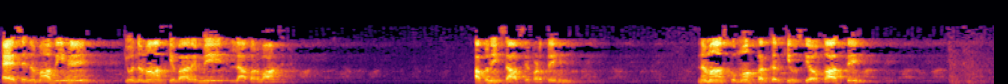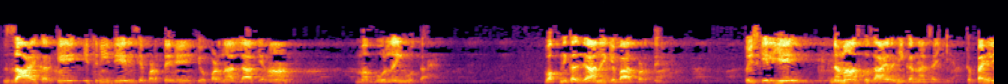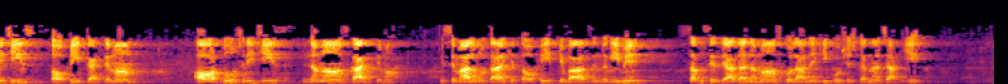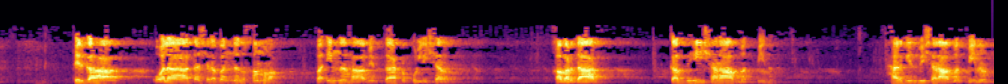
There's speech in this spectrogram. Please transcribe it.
ایسے نمازی ہیں کہ وہ نماز کے بارے میں لاپرواہ ہیں۔ اپنے حساب سے پڑھتے ہیں، نماز کو موخر کر کے اس کے اوقات سے ضائع کر کے اتنی دیری سے پڑھتے ہیں کہ وہ پڑھنا اللہ کے ہاں مقبول نہیں ہوتا ہے۔ وقت نکل جانے کے بعد پڑھتے ہیں۔ تو اس کے لیے نماز کو ضائع نہیں کرنا چاہیے۔ تو پہلی چیز توحید کا اہتمام اور دوسری چیز نماز کا اہتمام۔ اس سے معلوم ہوتا ہے کہ توحید کے بعد زندگی میں سب سے زیادہ نماز کو لانے کی کوشش کرنا چاہیے۔ پھر کہا، ولا تشربن الخمر فانها مفتاح كل شر۔ خبردار، کبھی شراب مت پینا۔ ہرگز بھی شراب مت پینا۔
